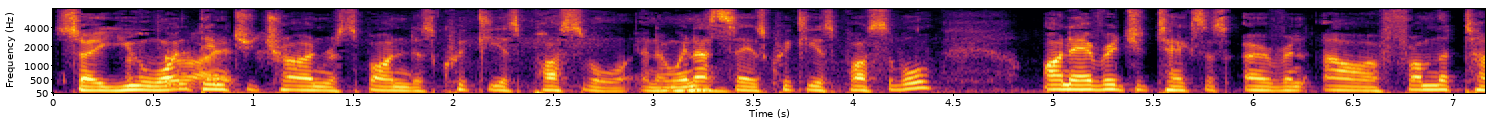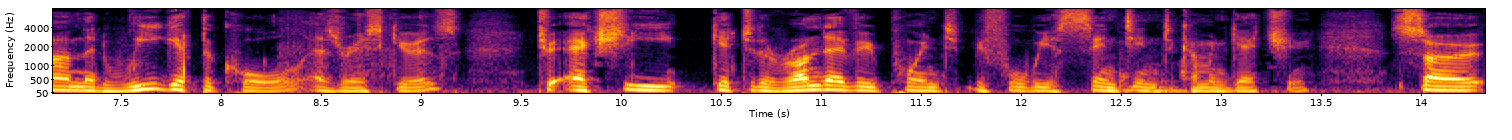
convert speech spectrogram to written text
So you want them to try and respond as quickly as possible. And when I say as quickly as possible, on average, it takes us over an hour from the time that we get the call as rescuers to actually get to the rendezvous point before we are sent in to come and get you. So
